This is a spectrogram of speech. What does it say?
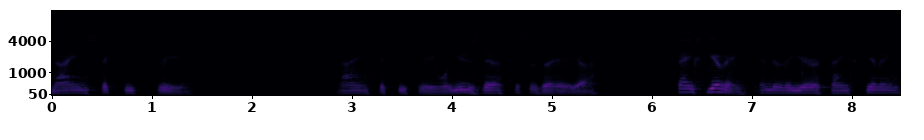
963. 963. We'll use this. This is a uh, Thanksgiving, end of the year Thanksgiving.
